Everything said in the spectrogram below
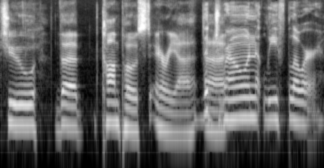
to the compost area. The Uh, drone leaf blower.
